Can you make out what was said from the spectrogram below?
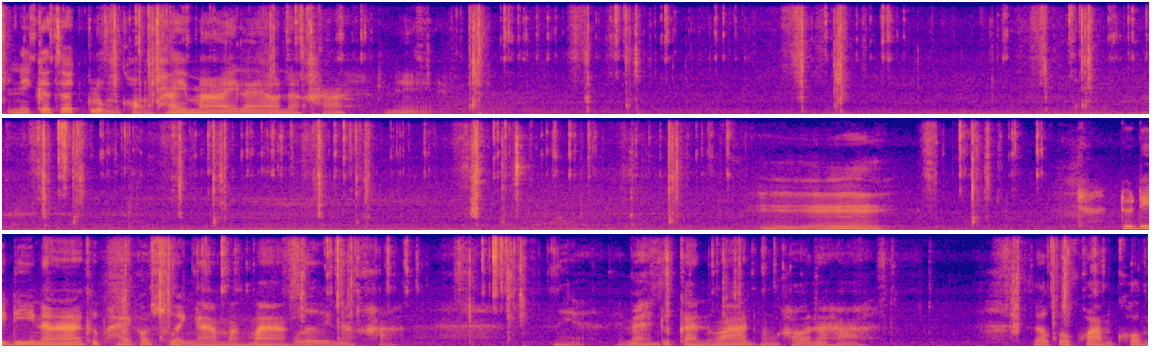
อันนี้ก็จะกลุ่มของไพ่ไม้แล้วนะคะ นี่อืม ดูดีๆนะ คือไพ่เขาสวยงามมาก ๆ เลยนะคะ เนี่ยเห็นไหมดูการวาดของเขานะคะ แล้วก็ความคม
